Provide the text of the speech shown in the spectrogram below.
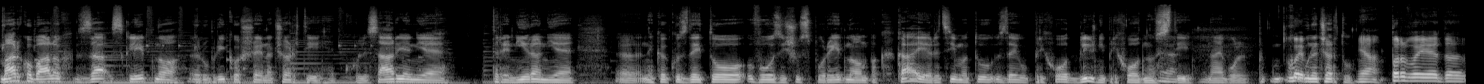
Marko Baloh za sklepno rubriko še načrti. Kolesarjenje, treniranje, nekako zdaj to voziš usporedno, ampak kaj je recimo tu zdaj v prihod, bližnji prihodnosti ja. najbolj je- v načrtu? Ja, prvo je, da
